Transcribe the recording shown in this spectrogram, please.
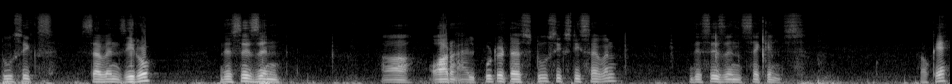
2670 this is in uh, or I will put it as 267 this is in seconds. Okay?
